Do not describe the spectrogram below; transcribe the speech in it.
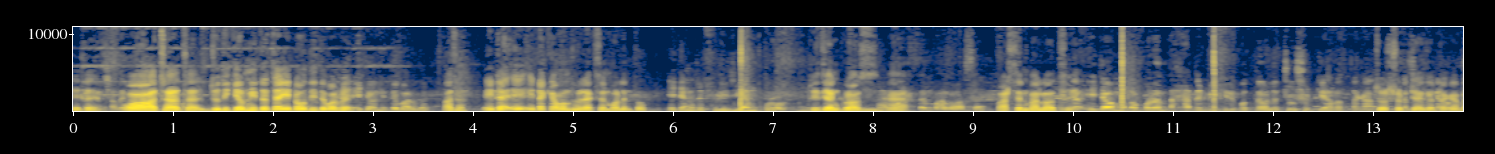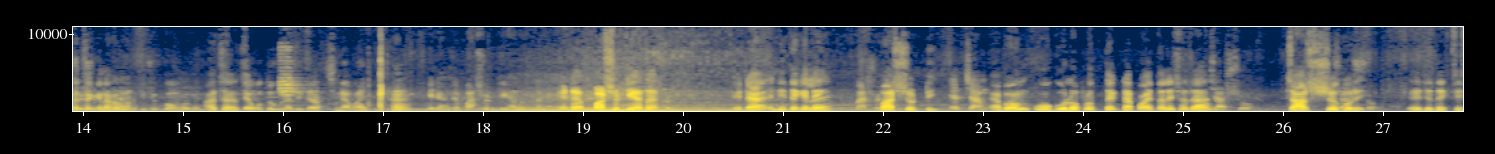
এটা। ও আচ্ছা আচ্ছা। যদি কেউ নিতে চায় এটাও দিতে পারবেন? এটাও নিতে পারবে আচ্ছা এটা এটা কেমন ধরে রাখছেন বলেন তো? এটা হচ্ছে ফ্রিজিয়ান ক্রস ফ্রিজিয়ান ক্রস হ্যাঁ পার্সেন্ট ভালো আছে। পার্সেন্ট ভালো আছে। এটাও মনে করেন বিক্রি করতে হলে চৌষট্টি হাজার টাকা 64,000 টাকা বেচা কেনা হবে। কিছু কম হবে। আচ্ছা আচ্ছা। দিতে না ভাই। হ্যাঁ। এটা হচ্ছে বাষট্টি হাজার টাকা। এটা নিতে গেলে বাষট্টি। এবং ওগুলো প্রত্যেকটা পঁয়তাল্লিশ হাজার চারশো। করে। 400 এই যে দেখছি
